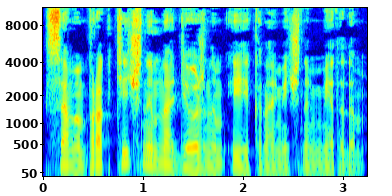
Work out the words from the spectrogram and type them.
самым практичным, надежным и экономичным методом.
